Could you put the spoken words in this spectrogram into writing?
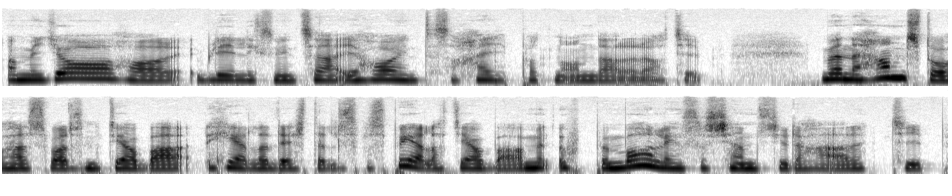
ja men jag har, blir liksom inte så här, jag har inte så hypat någon där och där typ. Men när han står här så var det som att jag bara, hela det ställdes på spel, att jag bara, men uppenbarligen så känns ju det här typ,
